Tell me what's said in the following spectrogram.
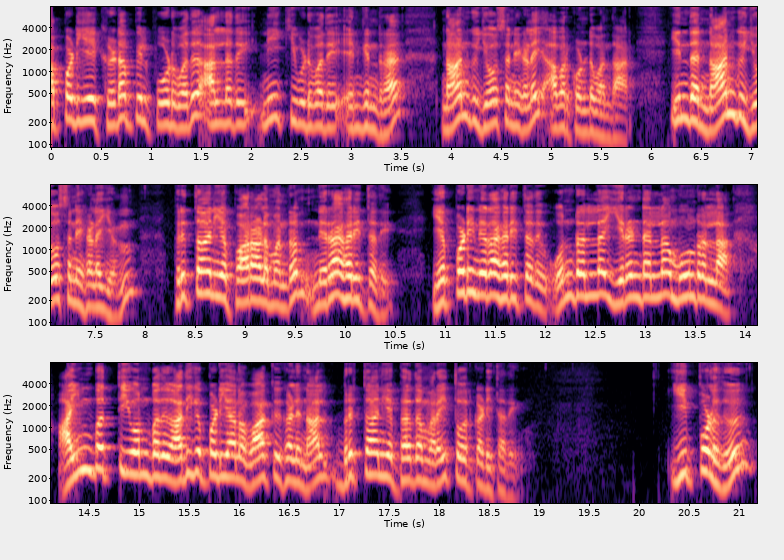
அப்படியே கிடப்பில் போடுவது அல்லது நீக்கிவிடுவது என்கின்ற நான்கு யோசனைகளை அவர் கொண்டு வந்தார். இந்த நான்கு யோசனைகளையும் பிரித்தானிய பாராளுமன்றம் நிராகரித்தது. எப்படி நிராகரித்தது? ஒன்றல்ல இரண்டல்ல மூன்றல்ல? ஐம்பத்தி ஒன்பது அதிகப்படியான வாக்குகளினால் பிரித்தானிய பிரதமரை தோற்கடித்தது. இப்பொழுது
